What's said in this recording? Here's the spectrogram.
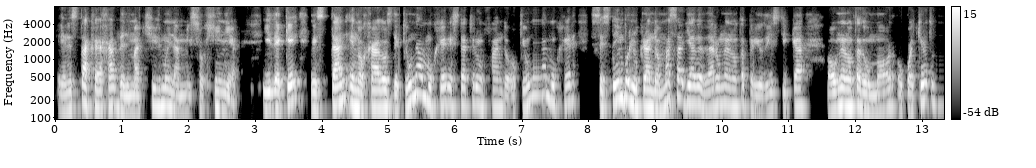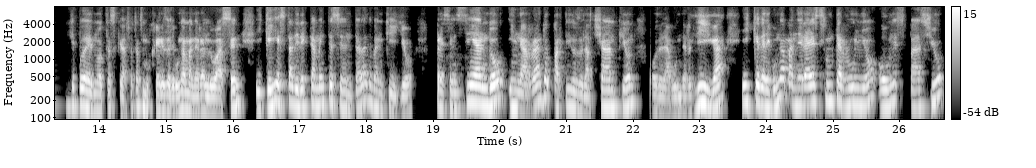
en esta caja del machismo y la misoginia y de que están enojados de que una mujer está triunfando o que una mujer se esté involucrando más allá de dar una nota periodística o una nota de humor o cualquier otro tipo de notas que las otras mujeres de alguna manera lo hacen y que ella está directamente sentada en el banquillo presenciando y narrando partidos de la Champions o de la Bundesliga y que de alguna manera es un terruño o un espacio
